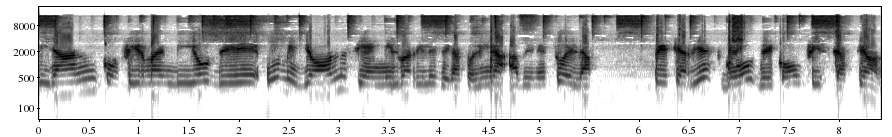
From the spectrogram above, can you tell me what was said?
Irán confirma envío de 1.100.000 barriles de gasolina a Venezuela, pese a riesgo de confiscación.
